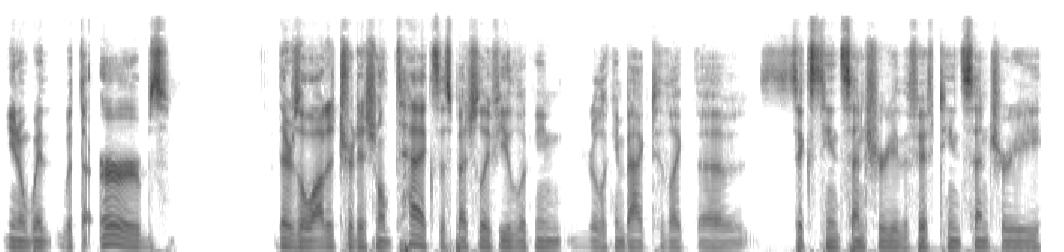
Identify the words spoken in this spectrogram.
you know, with with the herbs, there's a lot of traditional texts, especially if you looking you're looking back to like the 16th century, the 15th century,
